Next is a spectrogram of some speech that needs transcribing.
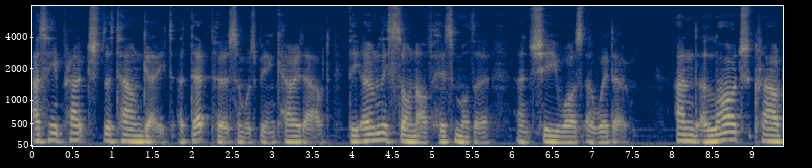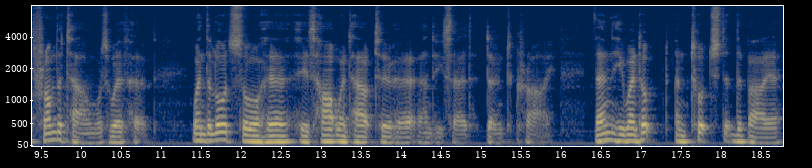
As he approached the town gate, a dead person was being carried out, the only son of his mother, and she was a widow. And a large crowd from the town was with her. When the Lord saw her, his heart went out to her, and he said, Don't cry. Then he went up and touched the bier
